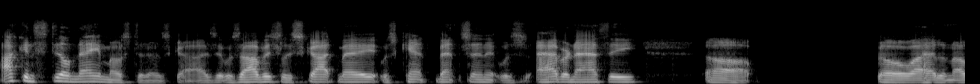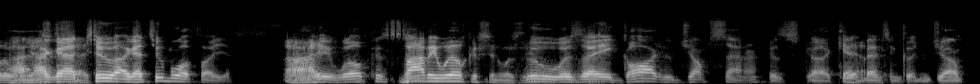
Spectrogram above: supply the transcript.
I can still name most of those guys. It was obviously Scott May, it was Kent Benson, it was Abernethy. Uh, oh, I had another one. I, I, got two. I got two more for you. Bobby Wilkerson. Bobby Wilkerson was who was a guard who jumped center because uh, Kent yeah. Benson couldn't jump,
